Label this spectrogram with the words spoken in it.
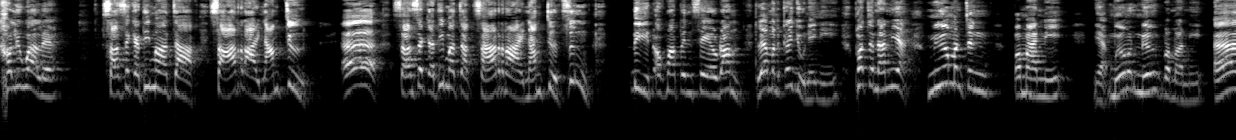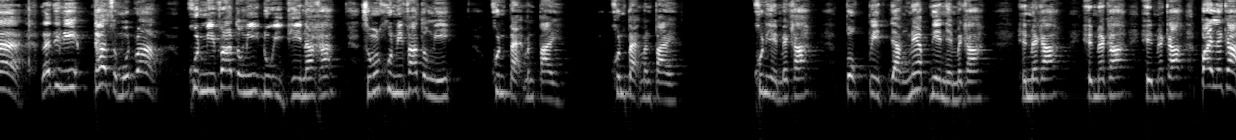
เขาเรียกว่าอะไรสารสกัดที่มาจากสาหร่ายน้ำจืดเออสารสกัดที่มาจากสาหร่ายน้ำจืดซึ่ง ดีดออกมาเป็นเซรั่มและมันก็อยู่ในนี้ เพราะฉะนั้นเนี่ยเนื้อมันจึงประมาณนี้เนี่ยเนื้อเนื้อประมาณนี้อ่าแล้วทีนี้ถ้าสมมุติว่าคุณมีฝ้าตรงนี้ดูอีกทีนะคะ สมมติคุณมีฝ้าตรงนี้ คุณแปะมันไป คุณแปะมันไป คุณเห็นไหมคะ ปกปิดอย่างแนบเนียนเห็นไหมคะ เห็นไหมคะ เห็นไหมคะ เห็นไหมคะ ไปเลยค่ะ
